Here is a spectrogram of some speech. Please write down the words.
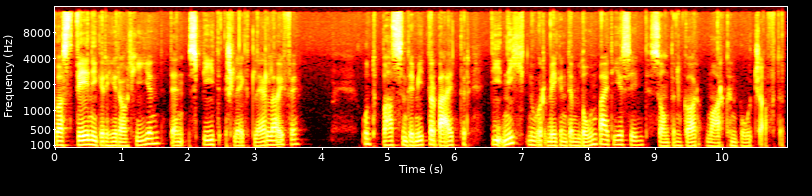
Du hast weniger Hierarchien, denn Speed schlägt Leerläufe und passende Mitarbeiter, die nicht nur wegen dem Lohn bei dir sind, sondern gar Markenbotschafter.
